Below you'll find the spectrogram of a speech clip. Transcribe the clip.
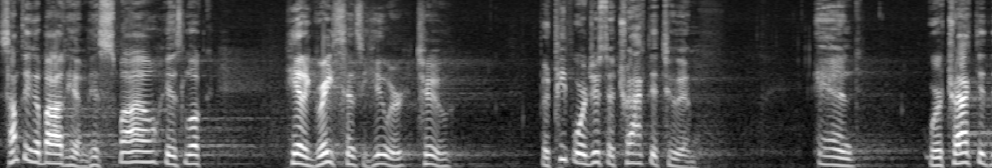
something about him his smile, his look. He had a great sense of humor, too. But people were just attracted to him and were attracted,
